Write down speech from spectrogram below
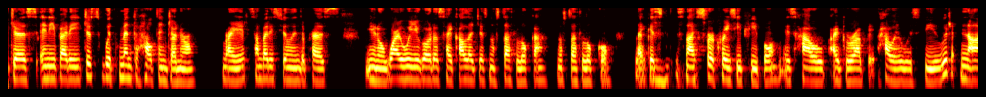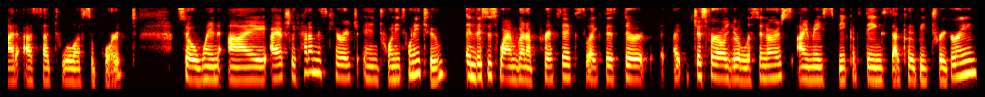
just, anybody, just with mental health in general, right? Somebody's feeling depressed. You know, why would you go to a psychologist? No estás loca, no estás loco. Like it's, mm-hmm. it's nice for crazy people, is how I grew up, how it was viewed, not as a tool of support. So when I, I actually had a miscarriage in 2022, and this is why I'm going to prefix like this there just for all your listeners I may speak of things that could be triggering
